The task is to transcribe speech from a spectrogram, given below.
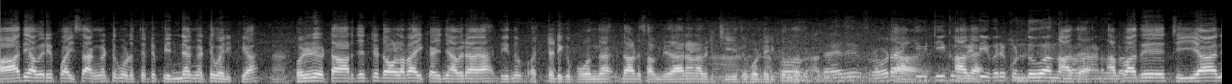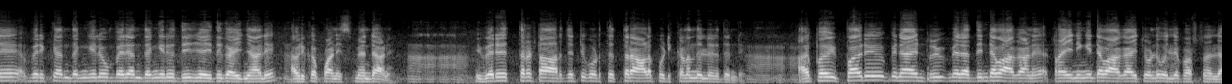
ആദ്യം അവർ പൈസ അങ്ങോട്ട് കൊടുത്തിട്ട് പിന്നെ അങ്ങോട്ട് വലിക്കുക. ഒരു ടാർജറ്റ് ഡോളർ ആയി കഴിഞ്ഞാൽ അവർ അതിൽ നിന്ന് ഒറ്റടിക്ക് പോകുന്ന ഇതാണ് സംവിധാനമാണ് അവർ ചെയ്തുകൊണ്ടിരിക്കുന്നത്. അതായത് ഫ്രോഡ് ആക്ടിവിറ്റിക്ക് വേണ്ടി ഇവരെ കൊണ്ടുപോകാന്നുള്ളതാണ് അപ്പൊ അത് ചെയ്യാന് ഇവർക്ക് എന്തെങ്കിലും ഇവർ എന്തെങ്കിലും ഇത് ചെയ്ത് കഴിഞ്ഞാൽ അവർക്ക് പണിഷ്മെന്റ് ആണ്. ഇവർ ഇത്ര ടാർജറ്റ് കൊടുത്ത് ഇത്ര ആളെ പിടിക്കണം എന്നുള്ളൊരിതുണ്ട് ആ. ഇപ്പൊ ഒരു പിന്നെ ഇന്റർവ്യൂ പിന്നെ അതിന്റെ ഭാഗമാണ്. ട്രെയിനിങ്ങിന്റെ ഭാഗമായിട്ടുണ്ട് വലിയ പ്രശ്നമില്ല.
